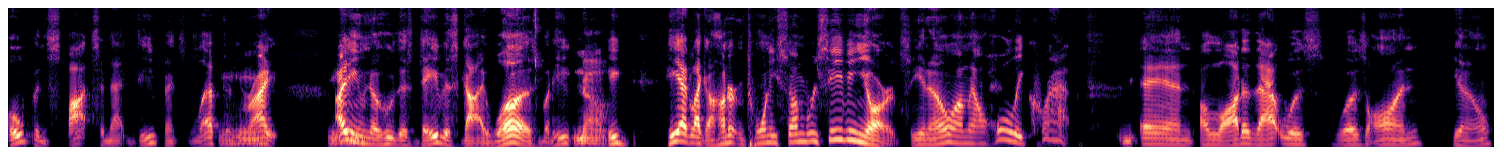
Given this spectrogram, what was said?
open spots in that defense left mm-hmm. and right. Mm-hmm. I didn't even know who this Davis guy was, but he no he he had like 120 some receiving yards. You know, I mean, holy crap! Mm. And a lot of that was was on you know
